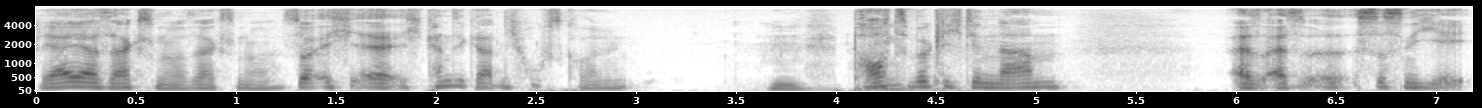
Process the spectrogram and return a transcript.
Ja, ja, sag's nur, sag's nur. So, ich, äh, ich kann sie gerade nicht hochscrollen. Hm. Braucht's wirklich den Namen? Also, also äh, ist das nicht eh,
